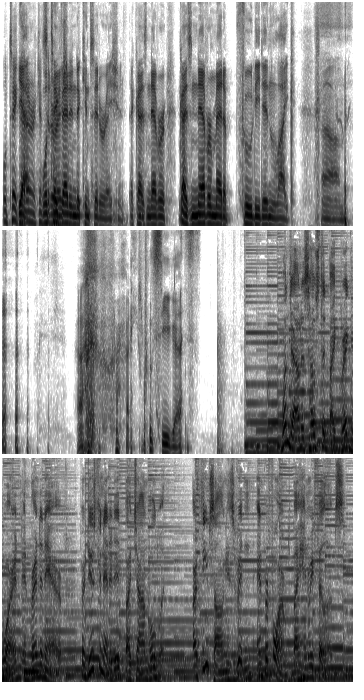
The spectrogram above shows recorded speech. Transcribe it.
We'll take that yeah, under we'll take that into consideration. That guy's never, that guy's never met a food he didn't like. Um, uh, all right, we'll see you guys. One Down is hosted by Greg Warren and Brendan Eyre, produced and edited by John Baldwin. Our theme song is written and performed by Henry Phillips.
